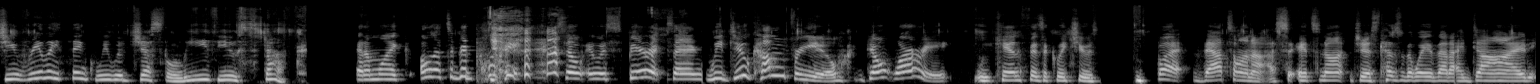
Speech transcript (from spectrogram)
do you really think we would just leave you stuck? And I'm like, oh, that's a good point. so it was spirit saying, we do come for you. Don't worry. We can physically choose. But that's on us. It's not just because of the way that I died,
